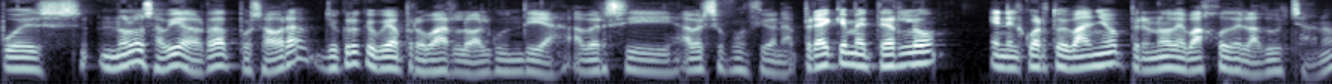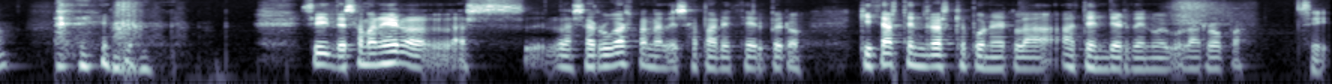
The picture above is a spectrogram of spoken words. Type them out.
Pues no lo sabía, la verdad. Pues ahora yo creo que voy a probarlo algún día, a ver si, a ver si funciona. Pero hay que meterlo en el cuarto de baño, pero no debajo de la ducha, ¿no? sí, de esa manera las, las, arrugas van a desaparecer, pero quizás tendrás que ponerla a tender de nuevo la ropa. Sí,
